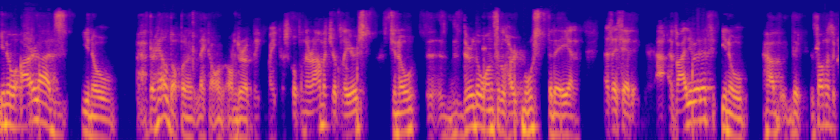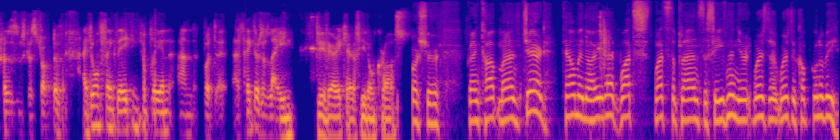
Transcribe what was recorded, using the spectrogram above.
You know, our lads, you know, they're held up on, like on, under a big microscope and they're amateur players. You know, uh, they're the ones that'll hurt most today. And as I said, uh, evaluate it, you know, have the, as long as the criticism is constructive, I don't think they can complain. And but uh, I think there's a line to be very careful you don't cross. For sure, Frank Top man, Jared, tell me now that what's what's the plans this evening? You're, where's the where's the cup going to be?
